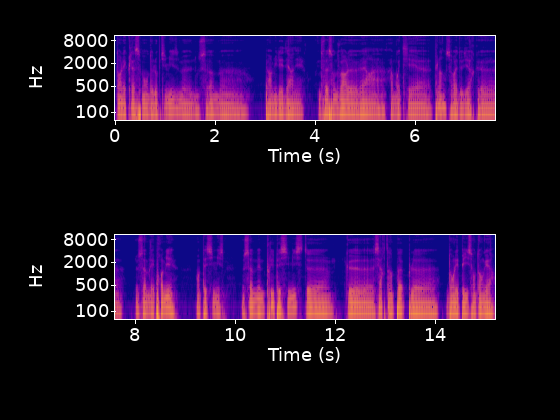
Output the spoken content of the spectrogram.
dans les classements de l'optimisme, nous sommes euh, parmi les derniers. Une façon de voir le verre à, moitié plein serait de dire que nous sommes les premiers en pessimisme. Nous sommes même plus pessimistes que certains peuples dont les pays sont en guerre.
